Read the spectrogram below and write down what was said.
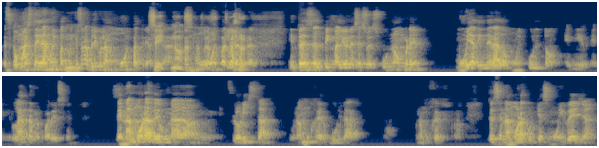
Es como esta idea muy, porque mm. es una película muy patriarcal. Sí, no, muy patriarcal. Entonces el Pigmalión es eso, es un hombre muy adinerado, muy culto, en, en Irlanda me parece. Se enamora de una florista, una mujer vulgar, una mujer. Entonces se enamora porque es muy bella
